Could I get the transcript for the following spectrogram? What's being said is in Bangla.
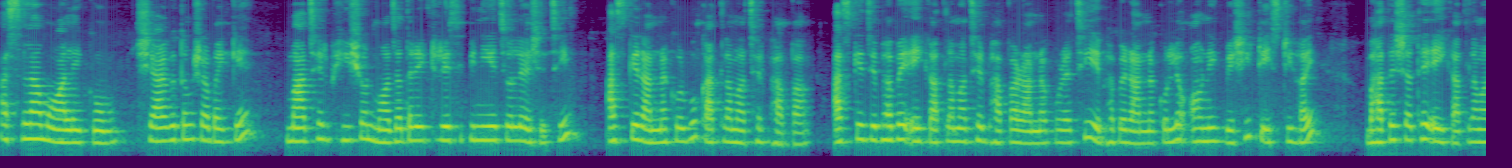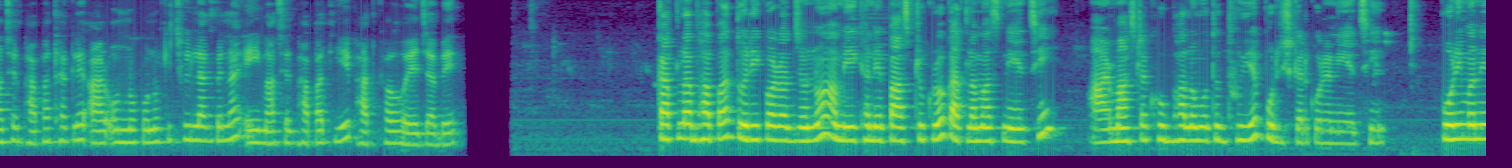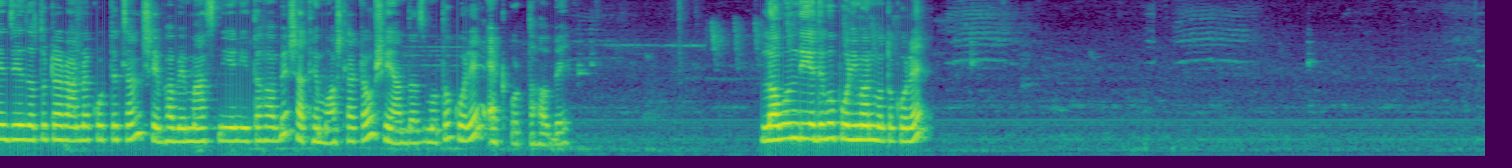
আসসালামু আলাইকুম। স্বাগতম সবাইকে। মাছের ভীষণ মজাদার একটি রেসিপি নিয়ে চলে এসেছি। আজকে রান্না করব কাতলা মাছের ভাপা। আজকে যেভাবে এই কাতলা মাছের ভাপা রান্না করেছি, এভাবে রান্না করলে অনেক বেশি টেস্টি হয়। ভাতের সাথে এই কাতলা মাছের ভাপা থাকলে আর অন্য কোনো কিছুই লাগবে না, এই মাছের ভাপা দিয়ে ভাত খাওয়া হয়ে যাবে। কাতলা ভাপা তৈরি করার জন্য আমি এখানে পাঁচ টুকরো কাতলা মাছ নিয়েছি। আর মাছটা খুব ভালো মতো ধুয়ে পরিষ্কার করে নিয়েছি। পরিমাণে যে যতটা রান্না করতে চান, সেভাবে মাছ নিয়ে নিতে হবে। সাথে মশলাটাও সেই আন্দাজ মতো করে অ্যাড করতে হবে। লবণ দিয়ে দেব পরিমাণ মতো করে।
